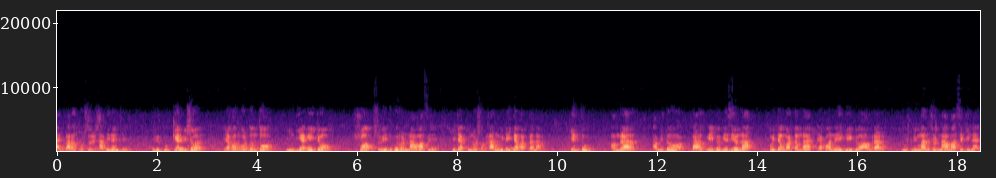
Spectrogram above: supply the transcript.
আজ ভারতবর্ষের স্বাধীন আনছে কিন্তু দুঃখের বিষয়, এখন পর্যন্ত ইন্ডিয়া গেটও সব শহীদগুলোর নাম আছে এটা কোনো সরকারও মিটাইতে পারত না। কিন্তু আমরা আমি তো ভারত গেটও গেছিও না হইতাম পারতাম না, এখন এই গেটও আমরার মুসলিম মানুষের নাম আছে কি নাই?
